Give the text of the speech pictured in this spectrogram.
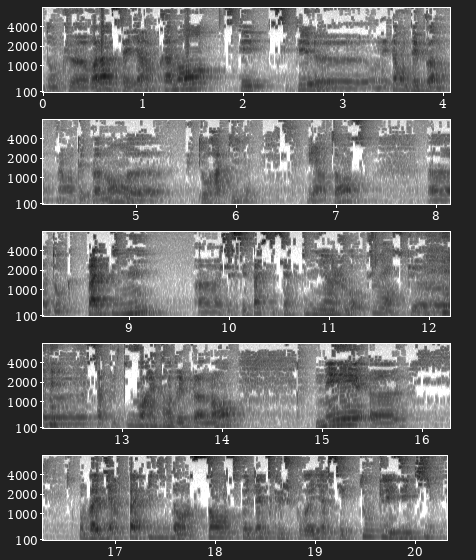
Donc euh, voilà, c'est-à-dire vraiment, c'était le, on était en déploiement, en déploiement euh, plutôt rapide et intense. Euh, donc pas fini. je ne sais pas si ça finit un jour. Je pense que ça peut toujours être en déploiement, mais on va dire pas fini dans le sens peut-être que je pourrais dire, c'est que toutes les équipes,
